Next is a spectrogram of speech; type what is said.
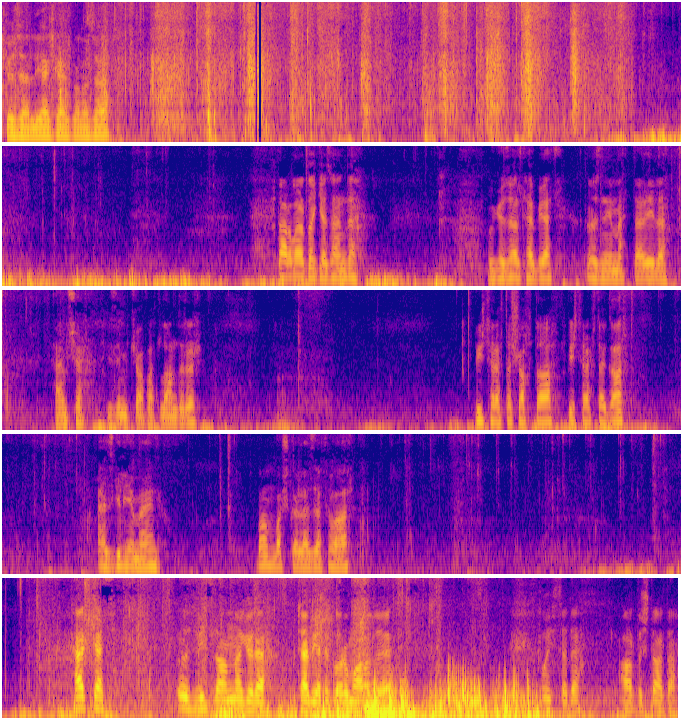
gözəlliyə qərq olacaq. Dağlarda gəzəndə bu gözəl təbiət öz nemətləri ilə bizi mükafatlandırır. Bir tərəfdə şaxta, bir tərəfdə qar. Əzgil yeməyin bambaşqa ləzzəti var. Hər kəs öz vicdanına görə bu təbiəti qorumalıdır. Bu hissədə ardışlar da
